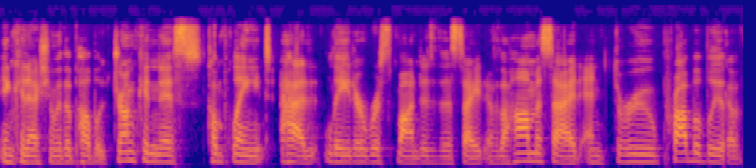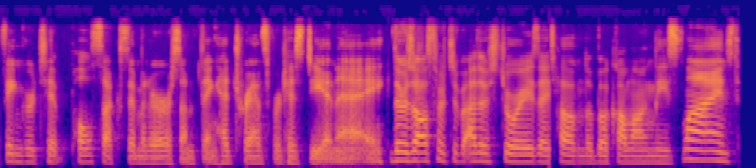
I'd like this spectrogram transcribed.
in connection with a public drunkenness complaint had later responded to the site of the homicide and through probably a fingertip pulse oximeter or something had transferred his DNA. There's all sorts of other stories I tell in the book along these lines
